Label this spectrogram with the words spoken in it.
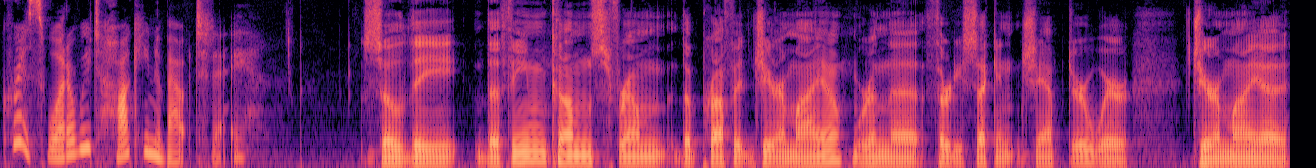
Kris, what are we talking about today? So the the theme comes from the prophet Jeremiah. We're in the 32nd chapter where Jeremiah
